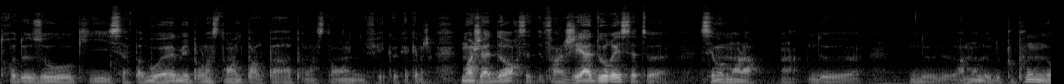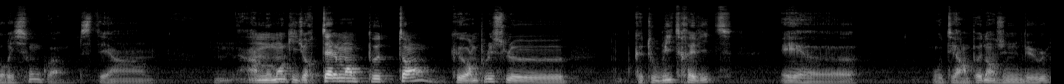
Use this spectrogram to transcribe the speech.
entre deux os, qui savent pas, ouais, mais pour l'instant, il parle pas, pour l'instant, il fait que caca. Moi, j'adore, cette, enfin, j'ai adoré cette, euh, ces moments-là, de, de, vraiment de, de poupon, de nourrisson, quoi. C'était un, un moment qui dure tellement peu de temps que, en plus, le, que tu oublies très vite et euh, où tu es un peu dans une bulle,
